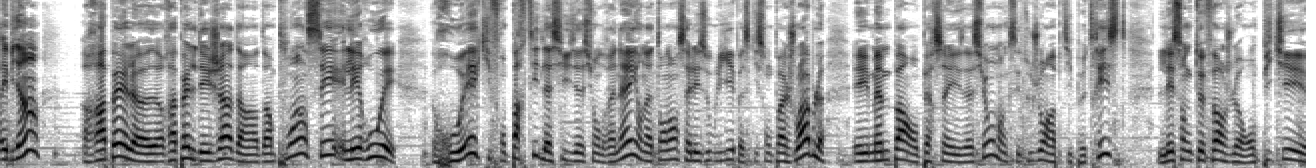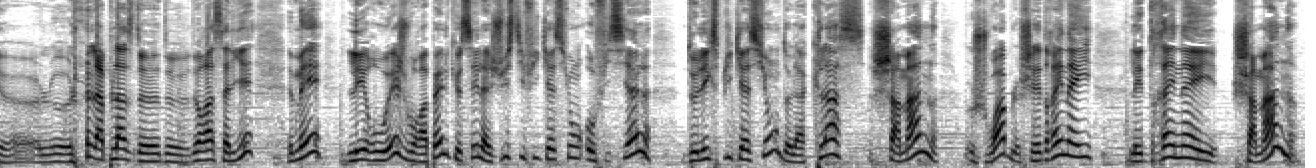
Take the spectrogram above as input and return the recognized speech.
Eh bien, rappel, euh, déjà d'un point, c'est les roués. Roués qui font partie de la civilisation Draenei, on a tendance à les oublier parce qu'ils sont pas jouables, et même pas en personnalisation, donc c'est toujours un petit peu triste. Les Sancteforge leur ont piqué euh, la place de, de race alliée, mais les roués, je vous rappelle que c'est la justification officielle de l'explication de la classe chaman jouable chez Draenei. Les Draenei chaman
